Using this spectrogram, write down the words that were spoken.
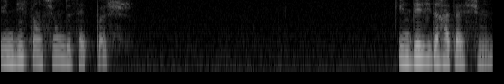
une distension de cette poche. Une déshydratation.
